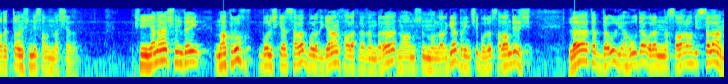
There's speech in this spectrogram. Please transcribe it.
odatda mana shunday salomlashishadi keyin yana shunday makruh bo'lishga sabab bo'ladigan holatlardan biri nomusulmonlarga birinchi bo'lib salom berish. La tabdaul yahuda nasara bisalam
